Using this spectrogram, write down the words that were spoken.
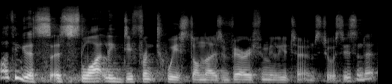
I think that's a slightly different twist on those very familiar terms to us, isn't it?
